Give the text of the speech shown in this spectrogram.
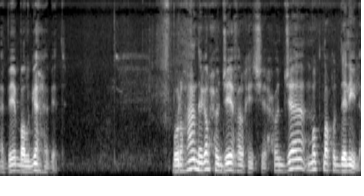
أبي بلقها بيت. برهان دقل حجة فرقي شيء. حجة مطلق الدليل.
